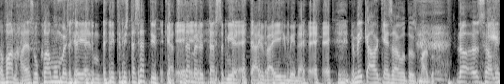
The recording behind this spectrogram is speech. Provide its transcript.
no vanha ja suklaa mun mielestä ei, mutta niitä mistä sä tykkäät. Sitä me nyt tässä mietitään, hyvä ihminen. No mikä on kesäutusmaku? No se oli,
